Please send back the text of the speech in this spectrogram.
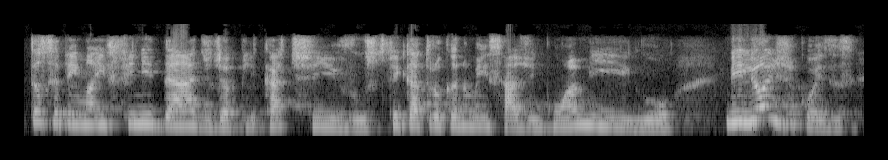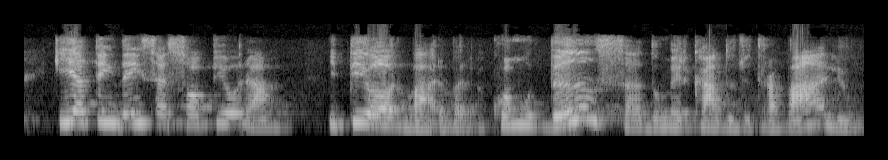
Então você tem uma infinidade de aplicativos, fica trocando mensagem com um amigo, milhões de coisas e a tendência é só piorar. E pior, Bárbara, com a mudança do mercado de trabalho,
